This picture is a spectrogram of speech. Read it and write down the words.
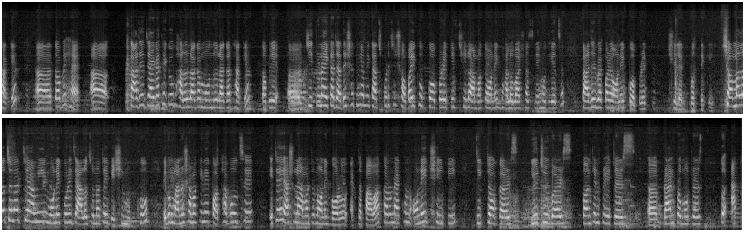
থাকে। তবে হ্যাঁ কাজের জায়গা থেকেও ভালো লাগা, মন্দ লাগা থাকে। তবে চিত্রনায়িকা যাদের সাথে আমি কাজ করেছি, সবাই খুব কোঅপারেটিভ ছিল, আমাকে অনেক ভালোবাসা, স্নেহ দিয়েছে। কাজের ব্যাপারে অনেক কোঅপারেটিভ ছিলেন প্রত্যেকেই। সমালোচনার চেয়ে আমি মনে করি যে আলোচনাটাই বেশি মুখ্য এবং মানুষ আমাকে নিয়ে কথা বলছে, এটাই আসলে আমার জন্য অনেক বড় একটা পাওয়া। কারণ এখন অনেক শিল্পী, TikTokers, YouTubers content creators brand promoters তো এত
